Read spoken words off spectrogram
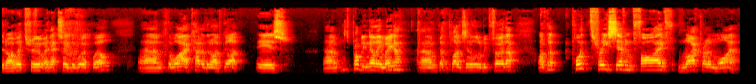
that I went through, and that seemed to work well. Um, the wire cutter that I've got is um, it's probably nearly a metre. Um, got the plugs in a little bit further. I've got 0.375 nichrome wire.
